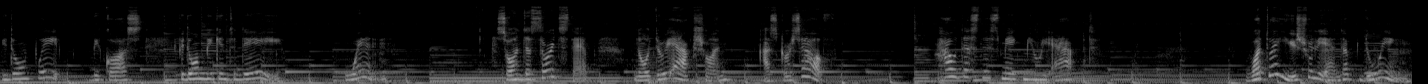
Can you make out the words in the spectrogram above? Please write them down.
You don't wait because if you don't begin today, when? So, on the third step, note the reaction, ask yourself, how does this make me react? What do I usually end up doing?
